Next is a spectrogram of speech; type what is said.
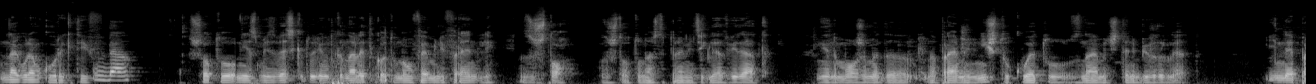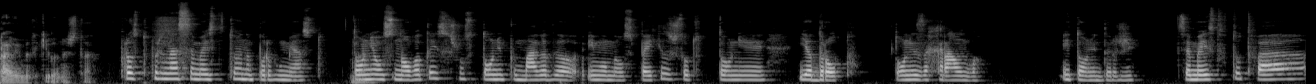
най-голям коректив. Да. Защото ние сме известни като един от каналите, който е много family friendly. Защо? Защото нашите племеници гледат видеята. Ние не можем да направим нищо, което знаем, че те не бива да гледат. И не правиме такива неща. Просто при нас семейството е на първо място. То ни е основата и всъщност то ни помага да имаме успехи, защото то ни е ядрото. То ни захранва. И то ни държи. Семейството това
